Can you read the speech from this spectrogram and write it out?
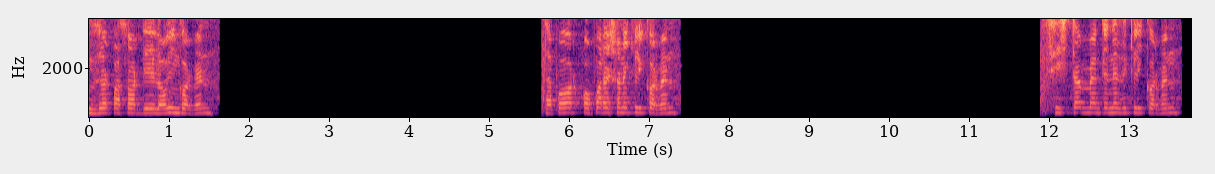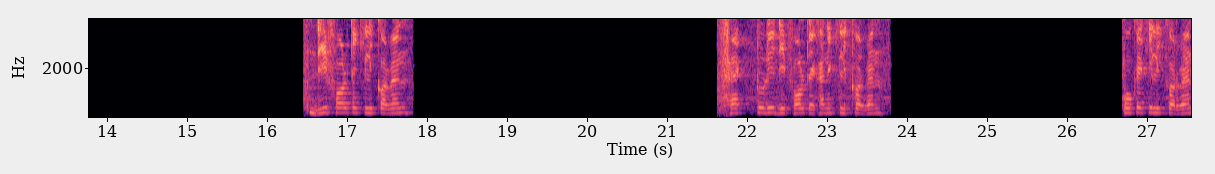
ইউজার পাসওয়ার্ড দিয়ে লগ করবেন। তারপর অপারেশনে ক্লিক করবেন। সিস্টেম মেনটেন্যান্সে ক্লিক করবেন। ডিফল্টে ক্লিক করবেন। ফ্যাক্টরি ডিফল্ট এখানে ক্লিক করবেন। ওকে ক্লিক করবেন।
